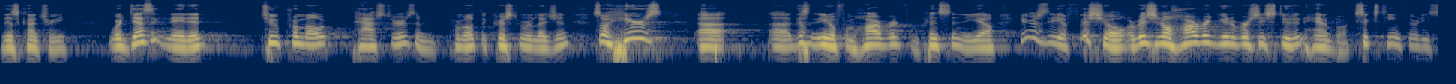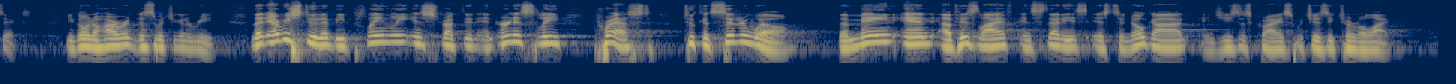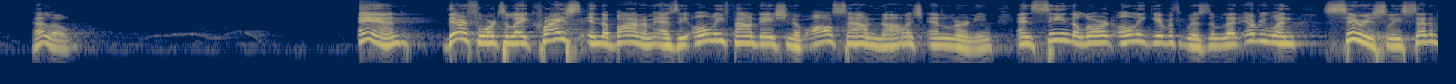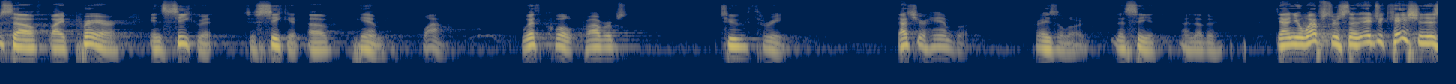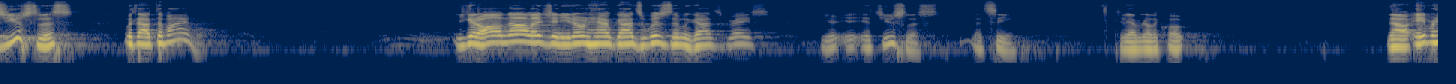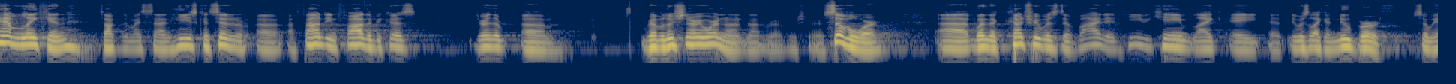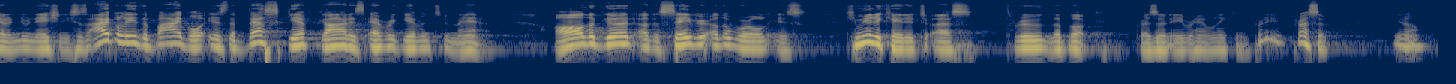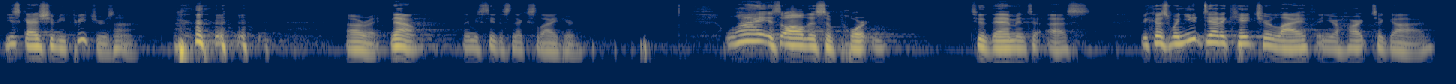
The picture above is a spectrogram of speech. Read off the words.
this country were designated to promote pastors and promote the Christian religion. So here's uh, uh, this, you know, from Harvard, from Princeton, and Yale. Here's the official, original Harvard University Student Handbook, 1636. You're going to Harvard, this is what you're going to read. Let every student be plainly instructed and earnestly pressed to consider well the main end of his life and studies is to know God and Jesus Christ, which is eternal life. Hello. And therefore, to lay Christ in the bottom as the only foundation of all sound knowledge and learning, and seeing the Lord only giveth wisdom, let everyone seriously set himself by prayer in secret to seek it of him. Wow. With quote, Proverbs 2 3. That's your handbook. Praise the Lord. Let's see another. Daniel Webster said education is useless without the Bible. You get all knowledge and you don't have God's wisdom and God's grace, it's useless. Let's see. Do we have another quote? Now, Abraham Lincoln, talking to my son, he's considered a, a founding father because during the um, Revolutionary War, not, not Revolutionary, Civil War, uh, when the country was divided, he became like a, it was like a new birth. So we had a new nation. He says, I believe the Bible is the best gift God has ever given to man. All the good of the Savior of the world is communicated to us through the book. President Abraham Lincoln. Pretty impressive. You know, these guys should be preachers, huh? all right. Now, let me see this next slide here. Why is all this important? To them and to us. Because when you dedicate your life and your heart to God,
